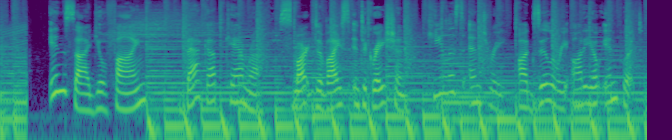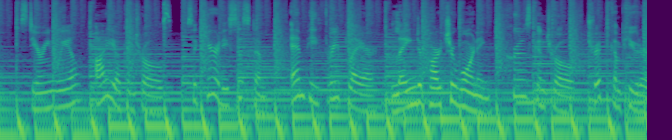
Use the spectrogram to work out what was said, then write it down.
Inside you'll find backup camera, smart device integration, keyless entry, auxiliary audio input, steering wheel, audio controls, security system, MP3 player, lane departure warning, cruise control, trip computer,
